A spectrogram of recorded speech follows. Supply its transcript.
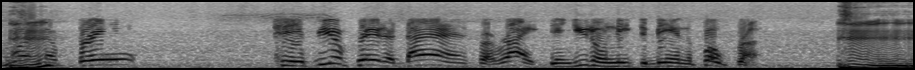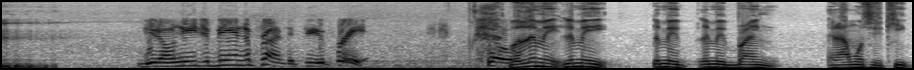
wasn't Mhm. afraid. See, if you're afraid of dying for right, then you don't need to be in the forefront. Mm-hmm. You don't need to be in the front if you're afraid. So, Well, let me let me let me let me bring, and I want you to keep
